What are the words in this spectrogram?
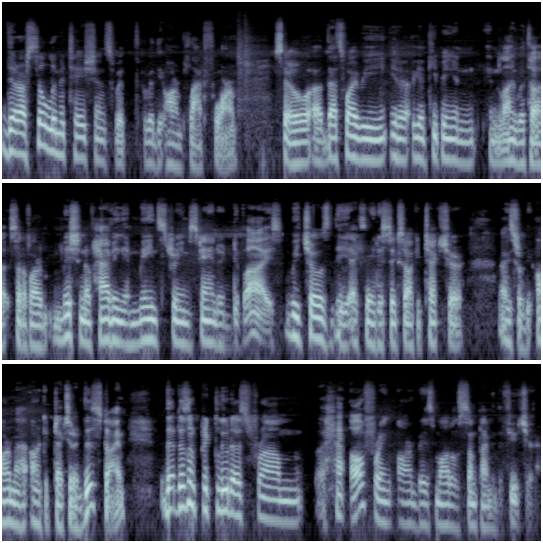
there are still limitations with, with the ARM platform. So uh, that's why we, you know, again, keeping in, in line with our, sort of our mission of having a mainstream standard device, we chose the x86 architecture, uh, sort of the ARM architecture at this time. That doesn't preclude us from ha- offering ARM-based models sometime in the future.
